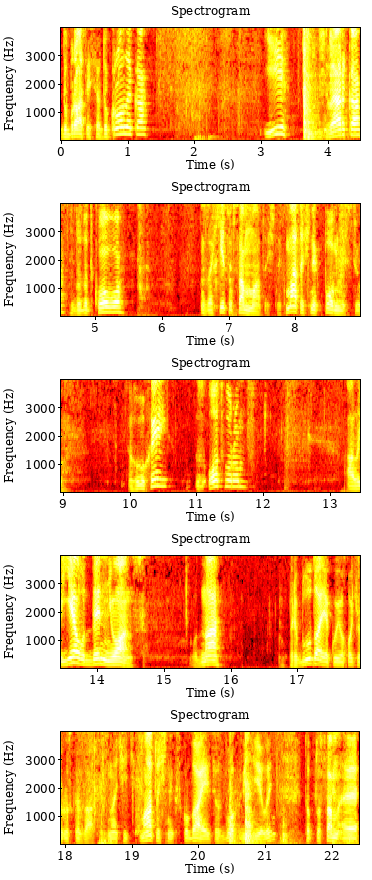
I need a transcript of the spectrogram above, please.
добратися до кролика. І дверка додатково захід у сам маточник. Маточник повністю глухий, з отвором. Але є один нюанс. Одна приблуда, яку я хочу розказати. Значить, маточник складається з двох відділень. Тобто сам е,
